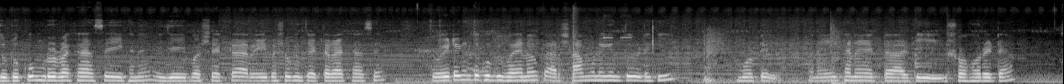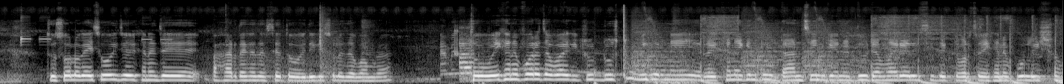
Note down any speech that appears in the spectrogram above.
দুটো কুমড়ো রাখা আছে এখানে। এই যে এই পাশে একটা, আর এই পাশেও কিন্তু একটা রাখা আছে। তো এটা কিন্তু খুবই ভয়ানক। আর সামনে কিন্তু এটা কি? মোটেল। মানে এইখানে একটা আর কি শহর এটা। তো চলো গাইস ওই যে এখানে যে পাহাড় দেখা যাচ্ছে, তো ওইদিকে চলে যাব আমরা। তো ওইখানে পরে যাব একটু দুষ্টুমি করে নেই এখানে কিন্তু ডান্সিং গ্যানের দুইটা মারিয়ে দিচ্ছি দেখতে পাচ্ছ এখানে পুলিশ সহ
